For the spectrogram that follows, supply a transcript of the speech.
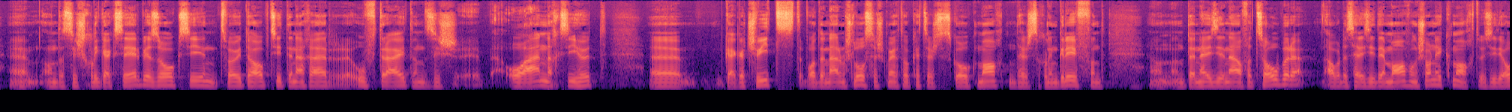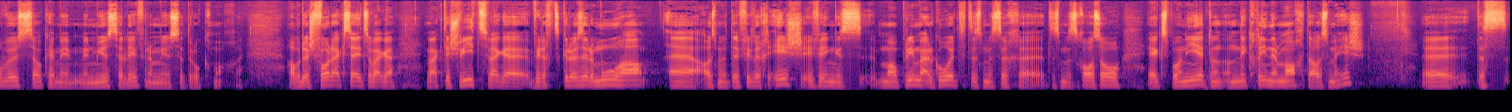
Ähm, und das war gegen Serbien so, gewesen, in der zweiten Halbzeit nachher aufgetragen. Und es war äh, auch ähnlich heute. Äh, gegen die Schweiz, wo dann am Schluss hast du gemerkt, okay, jetzt hast du das Goal gemacht und hast es ein bisschen im Griff. Und, und, und dann haben sie dann auch verzaubern. Aber das haben sie am Anfang schon nicht gemacht, weil sie auch wissen, okay, wir, wir müssen liefern, wir müssen Druck machen. Aber du hast vorher gesagt, so wegen, wegen der Schweiz, wegen vielleicht das größere Mu haben, äh, als man da vielleicht ist. Ich finde es mal primär gut, dass man sich, äh, dass man sich auch so exponiert und, und nicht kleiner macht, als man ist. Äh, das,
